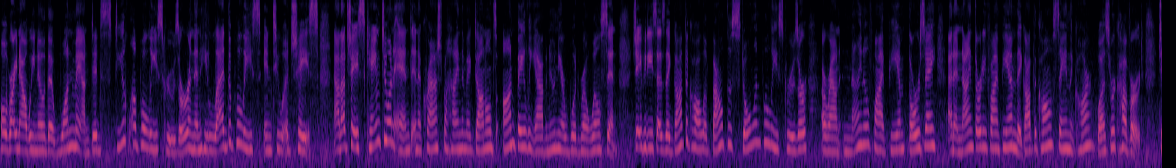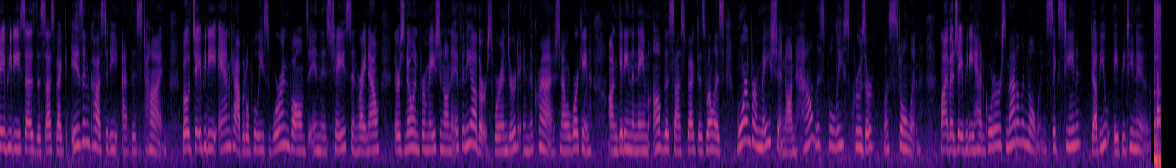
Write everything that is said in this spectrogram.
Well, right now we know that one man did steal a police cruiser and then he led the police into a chase. Now, that chase came to an end in a crash behind the McDonald's on Bailey Avenue near Woodrow Wilson. JPD says they got the call about the stolen police cruiser around 9:05 p.m. Thursday, and at 9:35 p.m. they got the call saying the car was recovered. JPD says the suspect is in custody at this time. Both JPD and Capitol Police were involved in this chase, and right now there's no information on if any others were injured in the crash. Now we're working on getting the name of the suspect as well as more information on how this police cruiser was stolen. Live at JPD headquarters, Madeline Nolan, 16 WAPT News.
